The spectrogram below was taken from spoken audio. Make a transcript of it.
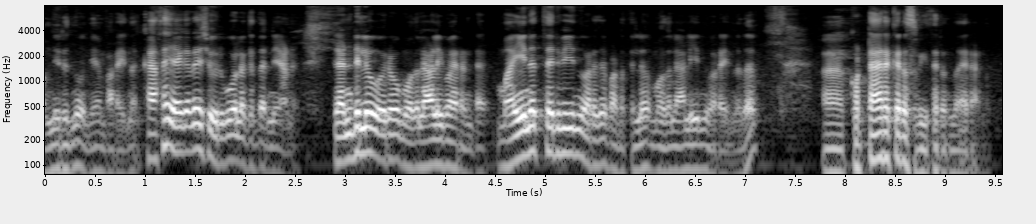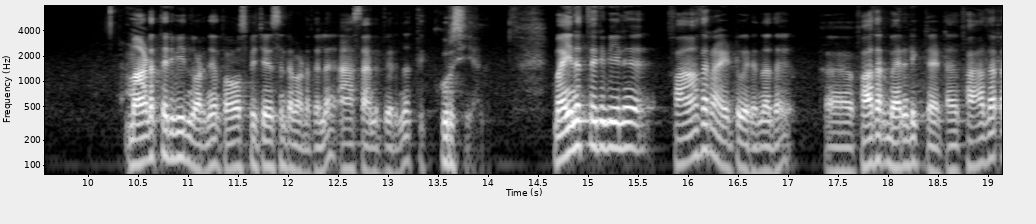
വന്നിരുന്നു എന്ന് ഞാൻ പറയുന്നത്. കഥ ഏകദേശം ഒരുപോലൊക്കെ തന്നെയാണ്. രണ്ടിലും ഓരോ മുതലാളിമാരുണ്ട്. മൈനത്തരുവി എന്ന് പറഞ്ഞ പടത്തിൽ മുതലാളി എന്ന് പറയുന്നത് കൊട്ടാരക്കര ശ്രീധരൻ നായരാണ്. മാടത്തരുവി എന്ന് പറഞ്ഞാൽ തോമസ് പിക്ചേഴ്സിന്റെ പടത്തിൽ ആ സ്ഥാനത്ത് വരുന്ന തിക്കുറിശിയാണ്. മൈനത്തരുവിയിൽ ഫാദറായിട്ട് വരുന്നത് ഫാദർ ബെനഡിക്റ്റ് ആയിട്ട് ഫാദർ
